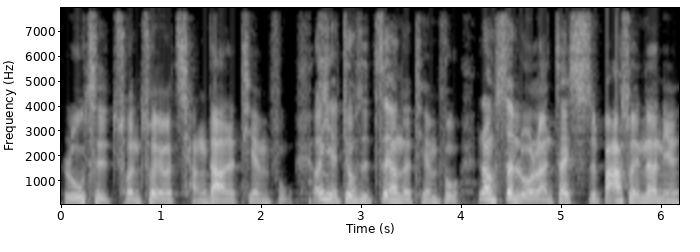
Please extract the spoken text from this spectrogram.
如此纯粹而强大的天赋。而也就是这样的天赋，让圣罗兰在十八岁那年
